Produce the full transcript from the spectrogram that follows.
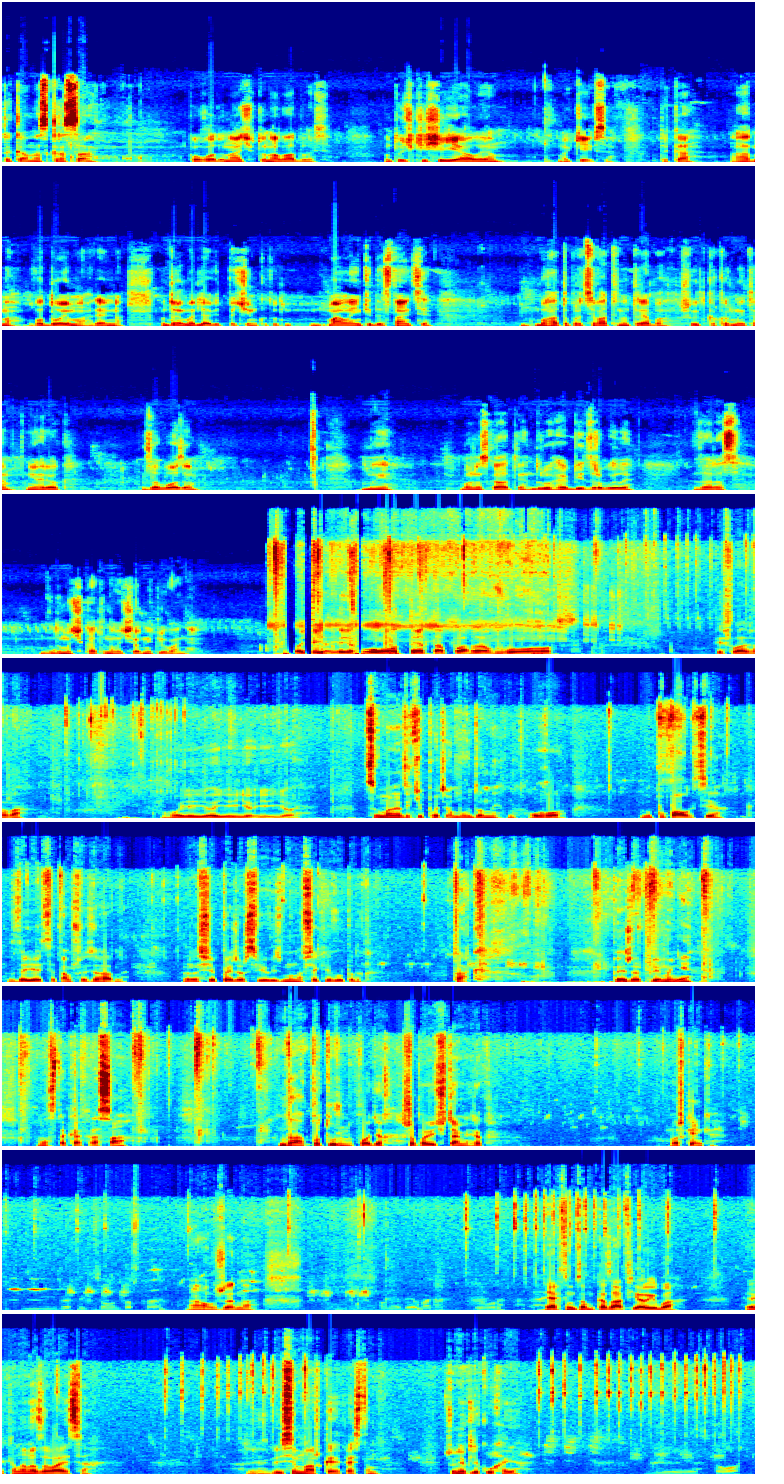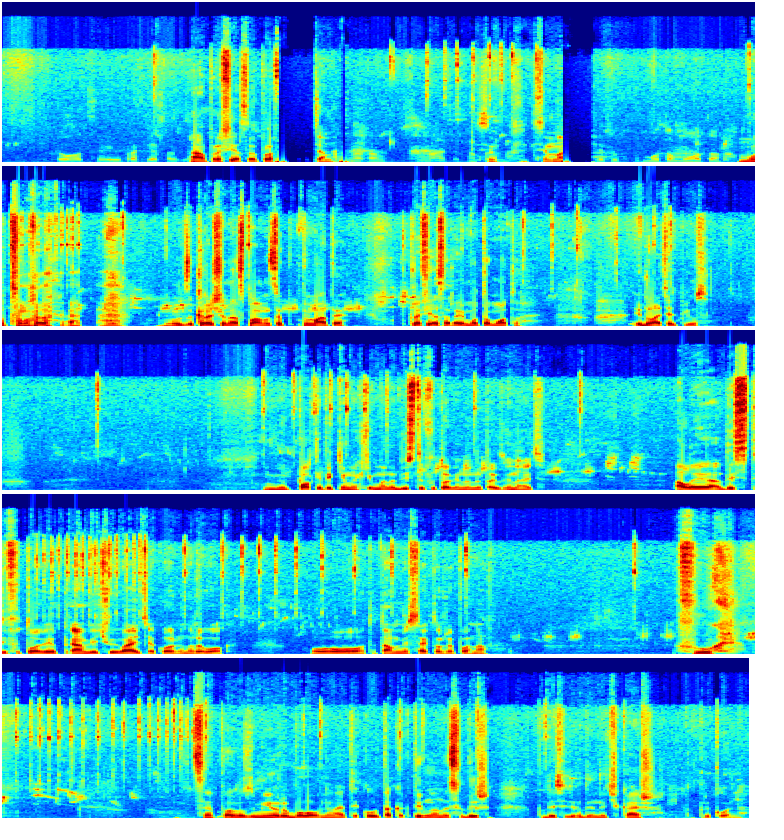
Така в нас краса. Погода начебто наладилась. Ну, тучки ще є, але окей, все. Така гарна водойма, реально. Водойма для відпочинку. Тут маленькі дистанції, багато працювати не треба, швидко кормити. Ігорьок завозив. Ми, можна сказати, другий обід зробили. Зараз будемо чекати на вечірнє клювання. Ой-ой-ой, от это паровоз. Пішла жара. Ой-ой-ой-ой-ой-ой. Це в мене такий потяг був до них. Ого. Ну по палці, здається, там щось гарне. Зараз ще пейджер свій візьму на всякий випадок. Так. Пейджер при мені. У нас така краса. Да, потужний потяг. Що по відчуттям, Ігрок? Важкеньке? А, вже, да. Як там там казав, є риба, як вона називається? Вісімнашка якась там. Що в нього клікуха є. Ні, то, то цей професор. А, професор, професор тягне. Вона там 17, напевно. 17. Ще тут мото-мото. Мото. Ну, коротше, у нас план це піймати професора і мотомото. І 20 плюс. Ну, Палки такі м'які, в мене 10-футові не, не так згинаються. Але 10-футові прям відчувається кожен ривок. О, то там мій сектор вже погнав. Фух. Це порозумію риболовлю. Знаєте, коли так активно не сидиш, по 10 годин не чекаєш, то прикольно.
